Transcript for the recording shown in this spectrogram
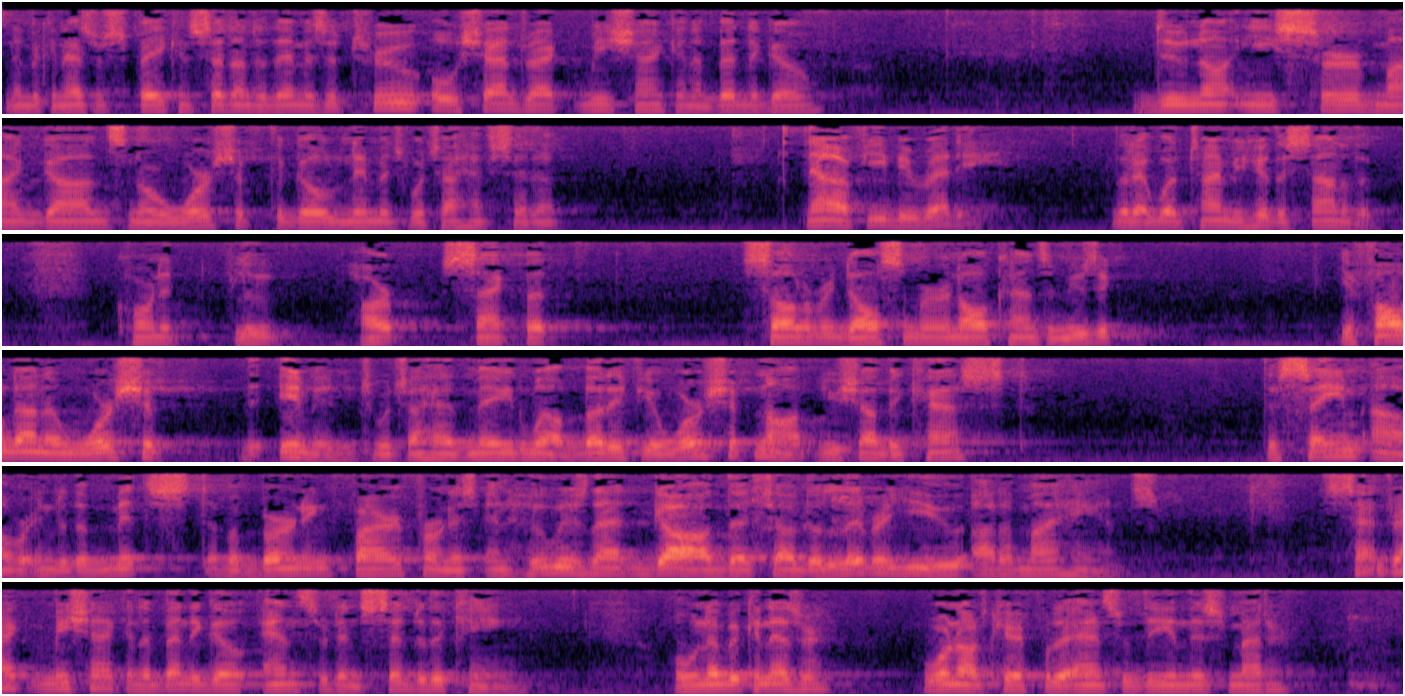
Nebuchadnezzar spake and said unto them, Is it true, O Shadrach, Meshach, and Abednego? Do not ye serve my gods, nor worship the golden image which I have set up. Now, if ye be ready, that at what time you hear the sound of the cornet, flute, harp, sackbut, psaltery, dulcimer, and all kinds of music, you fall down and worship the image which I have made well. But if you worship not, you shall be cast the same hour into the midst of a burning fiery furnace. And who is that God that shall deliver you out of my hands? Shadrach, Meshach, and Abednego answered and said to the king, O Nebuchadnezzar, we're not careful to answer thee in this matter.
